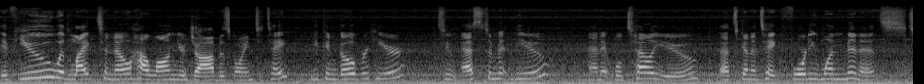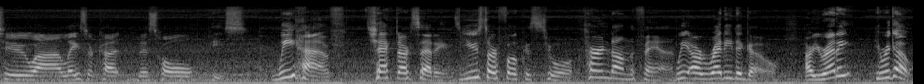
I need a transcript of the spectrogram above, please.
If you would like to know how long your job is going to take, you can go over here to estimate view and it will tell you that's going to take 41 minutes to uh, laser cut this whole piece. We have checked our settings, used our focus tool, turned on the fan. We are ready to go. Are you ready? Here we go.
